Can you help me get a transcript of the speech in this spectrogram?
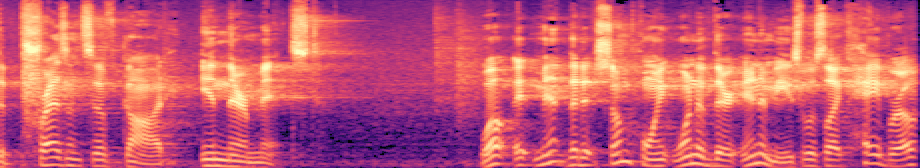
the presence of God in their midst? Well, it meant that at some point, one of their enemies was like, hey, bro,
